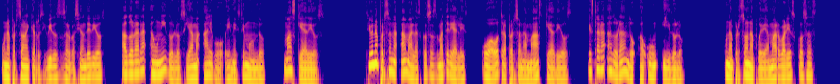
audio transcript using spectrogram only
Una persona que ha recibido su salvación de Dios adorará a un ídolo si ama algo en este mundo más que a Dios. Si una persona ama las cosas materiales o a otra persona más que a Dios, estará adorando a un ídolo. Una persona puede amar varias cosas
